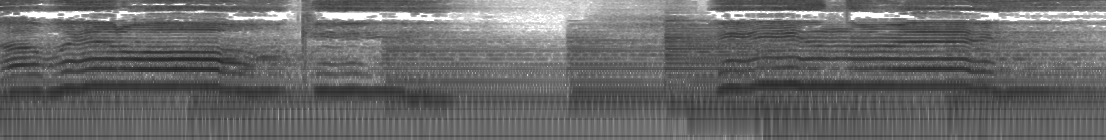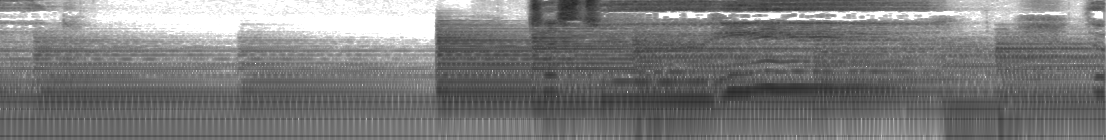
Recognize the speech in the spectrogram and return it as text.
I went walking just to hear the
